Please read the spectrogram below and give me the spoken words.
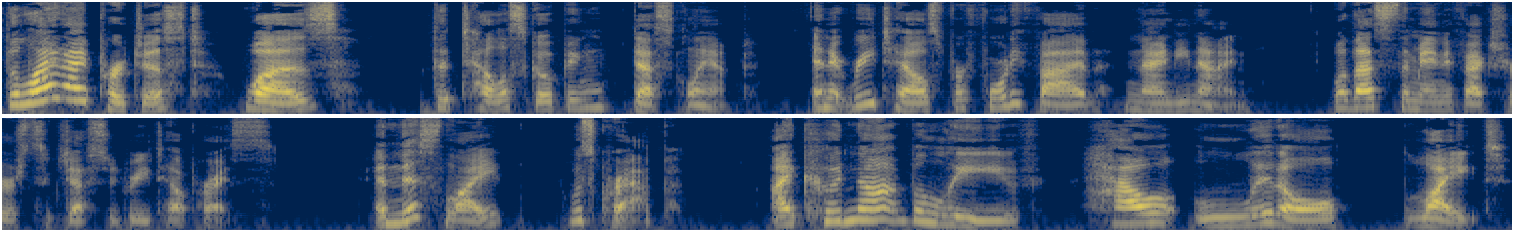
The light I purchased was the telescoping desk lamp, and it retails for $45.99. Well, that's the manufacturer's suggested retail price. And this light was crap. I could not believe how little light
